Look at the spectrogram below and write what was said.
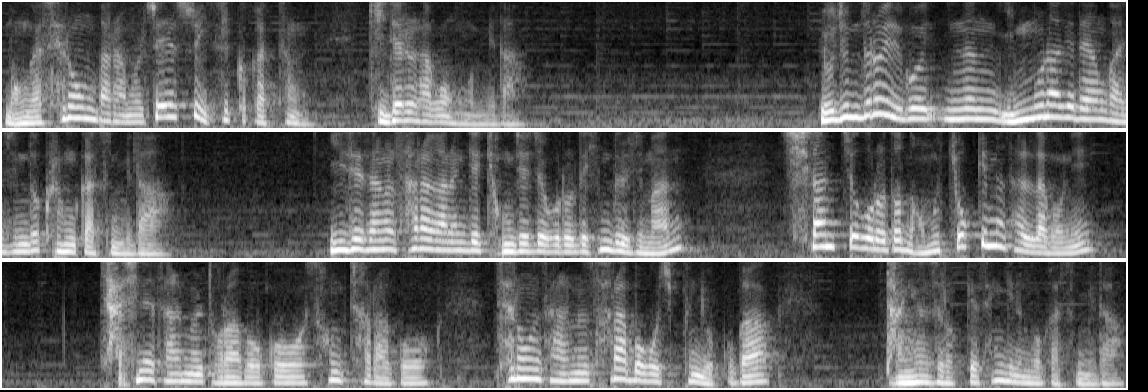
뭔가 새로운 바람을 쐴 수 있을 것 같은 기대를 하고 온 겁니다. 요즘 들어 일고 있는 인문학에 대한 관심도 그런 것 같습니다. 이 세상을 살아가는 게 경제적으로도 힘들지만 시간적으로도 너무 쫓기며 살다 보니 자신의 삶을 돌아보고 성찰하고 새로운 삶을 살아보고 싶은 욕구가 당연스럽게 생기는 것 같습니다.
